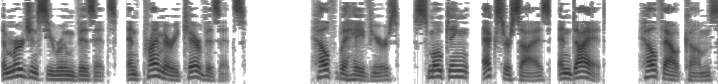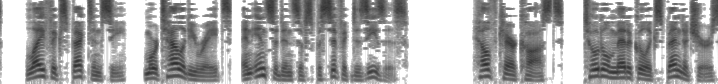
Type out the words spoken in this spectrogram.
emergency room visits, and primary care visits. Health behaviors, smoking, exercise, and diet. Health outcomes, life expectancy, mortality rates, and incidence of specific diseases. healthcare costs, total medical expenditures,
